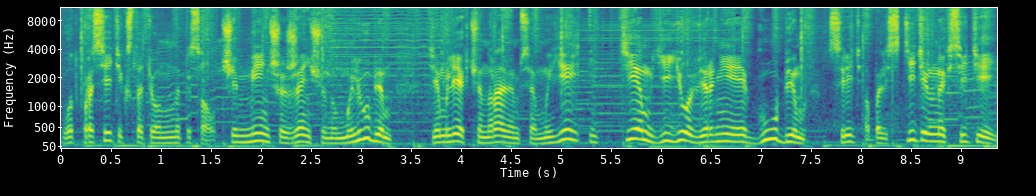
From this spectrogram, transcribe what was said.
Вот про сети, кстати, он написал. Чем меньше женщину мы любим, тем легче нравимся мы ей, и тем ее, вернее, губим средь обольстительных сетей.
